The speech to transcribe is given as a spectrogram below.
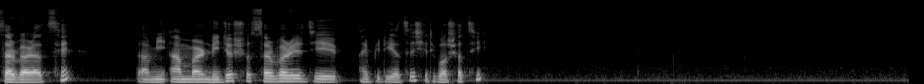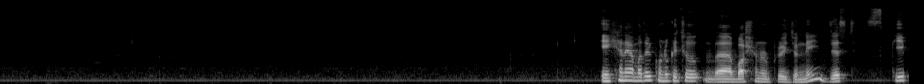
সার্ভার আছে। তো আমি আমার নিজস্ব সার্ভারের যে আইপিটি আছে, সেটি বসাচ্ছি। এখানে আমাদের কোনো কিছু বসানোর প্রয়োজন নেই। জাস্ট স্কিপ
